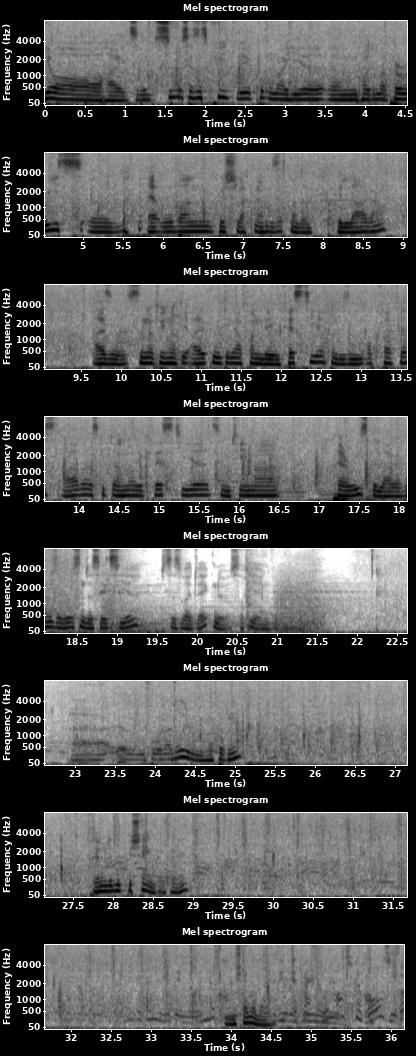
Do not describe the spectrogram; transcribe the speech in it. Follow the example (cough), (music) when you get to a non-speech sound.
Ja, hi, zurück zu Assassin's Creed. Wir gucken mal hier ähm, heute mal Paris äh, (laughs) erobern, beschlagnahmen, wie sagt man denn, belagern. Also, es sind natürlich noch die alten Dinger von dem Fest hier, von diesem Opferfest, aber es gibt auch neue Quest hier zum Thema Paris-Belagerung. So, wo ist denn das jetzt hier? Ist das weit weg? Nö, ist doch hier irgendwo. Äh, irgendwo da drüben. Mal gucken. Fremde mit Geschenk, okay. Dann schauen wir mal. Sieht etwas Raubzüge.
